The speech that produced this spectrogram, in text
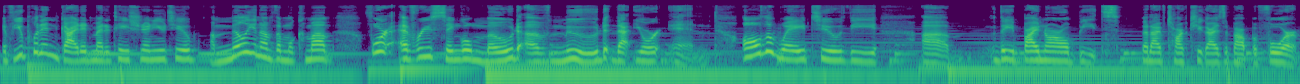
If you put in guided meditation on YouTube, a million of them will come up for every single mode of mood that you're in, all the way to the uh, the binaural beats that I've talked to you guys about before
